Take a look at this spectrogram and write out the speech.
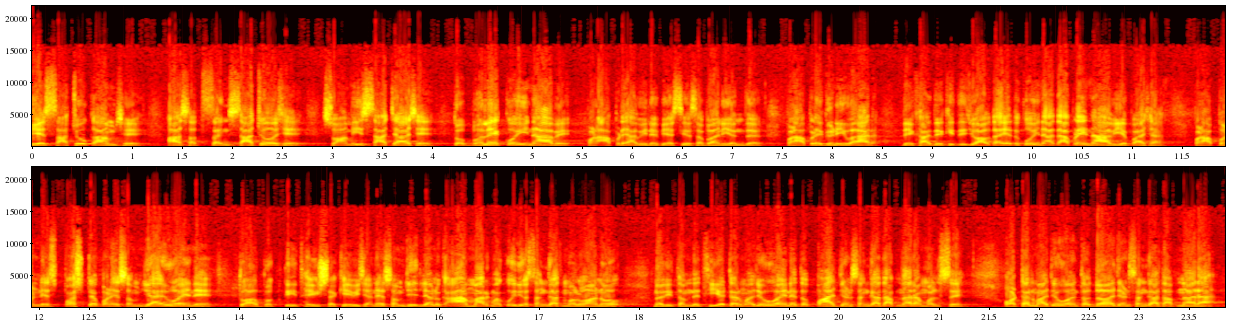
એ સાચું કામ છે, આ સત્સંગ સાચો છે, સ્વામી સાચા છે, તો ભલે કોઈ ના આવે, પણ આપણે આવીને બેસીએ સભાની અંદર. પણ આપણે ઘણીવાર દેખાદેખીથી જો આવતા હોઈએ તો કોઈ ના આપણે ના આવીએ પાછા. પણ આપણને સ્પષ્ટપણે સમજાયું હોય ને, તો આ ભક્તિ થઈ શકે એવી છે. અને સમજી જ લેવાનું કે આ માર્ગમાં કોઈ દિવસ સંગાત મળવાનો નથી. તમને થિયેટરમાં જવું હોય ને, તો પાંચ જણ સંગાત આપનારા મળશે. હોટલમાં જવું હોય ને, તો દસ જણ સંગાત આપનારા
